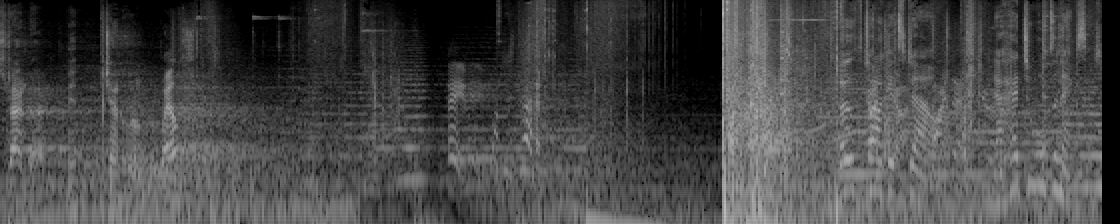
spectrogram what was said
Strandberg. Yeah. General. Wealth. Hey, what is that? Both targets down. Now head towards an exit.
